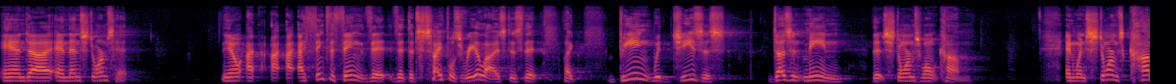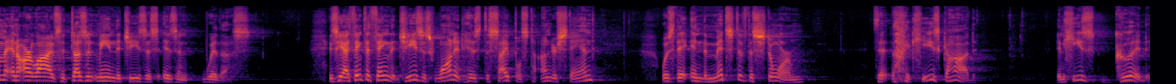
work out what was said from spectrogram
And, uh, and then storms hit. You know, I, I, I think the thing that, that the disciples realized is that, like, being with Jesus doesn't mean that storms won't come. And when storms come in our lives, it doesn't mean that Jesus isn't with us. You see, I think the thing that Jesus wanted his disciples to understand was that in the midst of the storm, that like he's God and he's good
